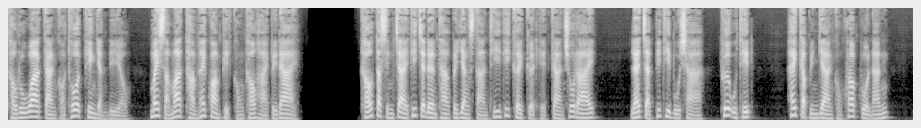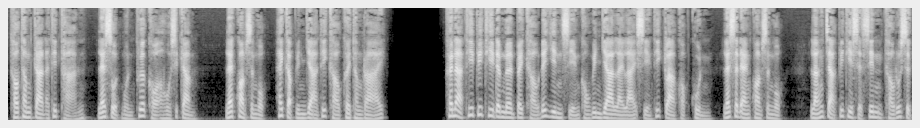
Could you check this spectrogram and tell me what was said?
เขารู้ว่าการขอโทษเพียงอย่างเดียว ไม่สามารถทำให้ความผิดของเขาหายไปได้ เขาตัดสินใจที่จะเดินทางไปยังสถานที่ที่เคยเกิดเหตุการณ์ชั่วร้าย และจัดพิธีบูชาเพื่ออุทิศ ให้กับวิญญาณของครอบครัวนั้น เขาทำการอธิษฐาน และสวดมนต์เพื่อขออโหสิกรรม และความสงบให้กับวิญญาณที่เขาเคยทำร้าย ขณะที่พิธีดำเนินไปเขาได้ยินเสียงของวิญญาณหลาย ๆ เสียงที่กล่าวขอบคุณ และแสดงความสงบ หลังจากพิธีเสร็จสิ้นเขารู้สึก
